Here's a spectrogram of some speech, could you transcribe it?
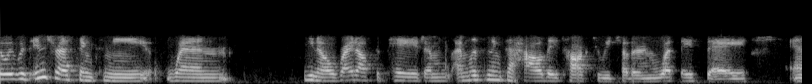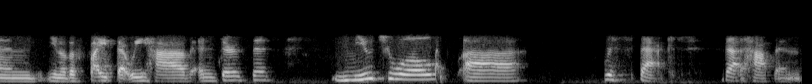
so it was interesting to me when, you know, right off the page, I'm I'm listening to how they talk to each other and what they say, and you know the fight that we have, and there's this mutual uh, respect that happens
